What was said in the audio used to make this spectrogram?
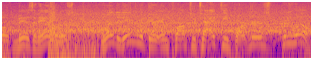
both Miz and Ambrose blended in with their impromptu tag team partners pretty well.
